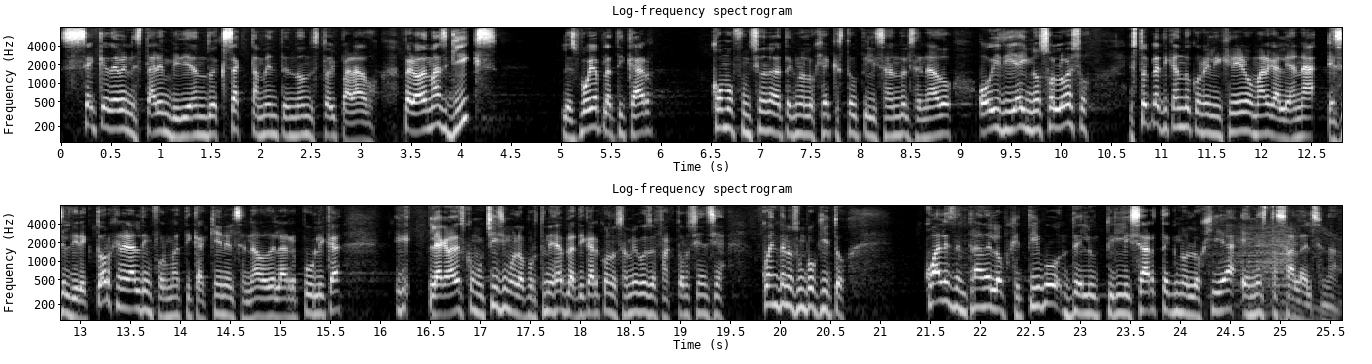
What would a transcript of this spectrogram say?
sé que deben estar envidiando exactamente en dónde estoy parado. Pero además, geeks, les voy a platicar cómo funciona la tecnología que está utilizando el Senado hoy día y no solo eso. Estoy platicando con el ingeniero Omar Galeana, es el director general de informática aquí en el Senado de la República. Y le agradezco muchísimo la oportunidad de platicar con los amigos de Factor Ciencia. Cuéntanos un poquito, ¿Cuál es de entrada el objetivo del utilizar tecnología en esta sala del Senado?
